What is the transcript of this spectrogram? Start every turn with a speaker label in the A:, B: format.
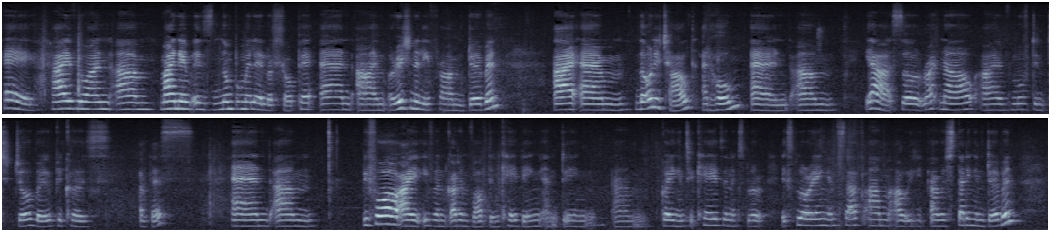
A: Hey, hi everyone. Um, my name is Nompumelelo Hlophe and I'm originally from Durban. I am the only child at home and um, yeah, so right now I've moved into Joburg because of this. And um, before I even got involved in caving and doing um, going into caves and explore, exploring and stuff, um, I, I was studying in Durban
